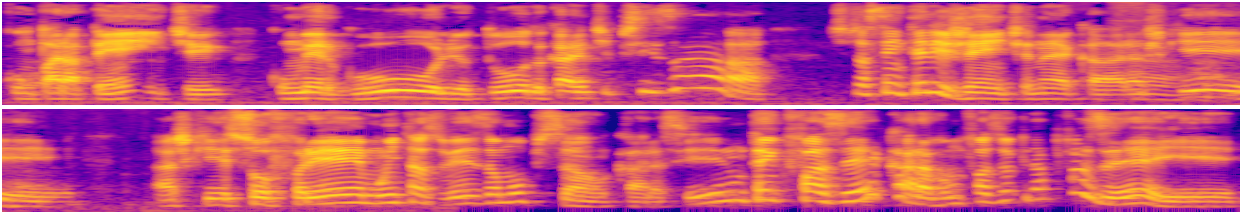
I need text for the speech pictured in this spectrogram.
com parapente, com mergulho, tudo. Cara, a gente precisa, a gente precisa ser inteligente, né, cara? Acho que acho que sofrer muitas vezes é uma opção, cara. Se não tem o que fazer, cara, vamos fazer o que dá para fazer e,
